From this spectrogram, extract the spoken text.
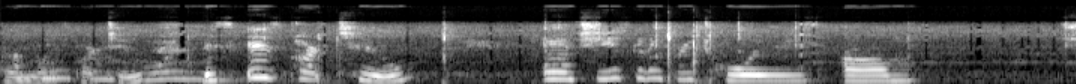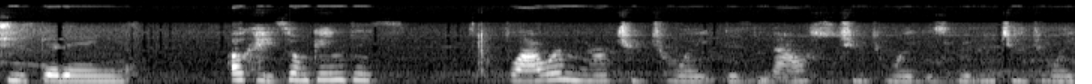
tell you it's part two. This is part two, and she's getting free toys. Um, she's getting, Okay, so I'm getting this flower mirror chew toy, this mouse chew toy, this ribbon chew toy,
